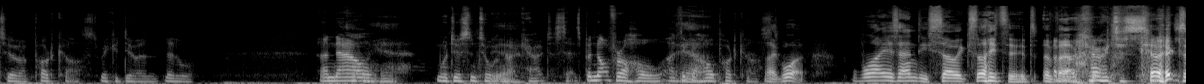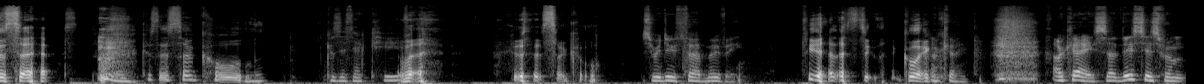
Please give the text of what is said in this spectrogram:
to a podcast. We could do a little. And now Oh, yeah. we'll do some talk Yeah. about character sets, but not for a whole. I think a whole podcast Like what? Why is Andy so excited about, about character sets character sets? Because they're so cool. because they're cute. But it's so cool. Should we do third movie? Yeah, let's do that quick. Okay. Okay, so this is from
